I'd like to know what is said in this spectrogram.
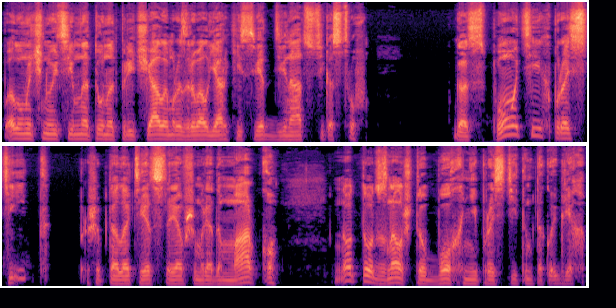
Полуночную темноту над причалом разрывал яркий свет двенадцати костров. — Господь их простит, — прошептал отец, стоявшему рядом Марко, но тот знал, что Бог не простит им такой грех.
